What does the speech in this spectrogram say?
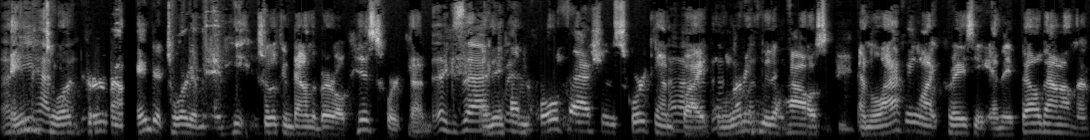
and aimed it toward her, aimed it toward him, and he was looking down the barrel of his squirt gun. Exactly. And they had an old fashioned squirt gun uh, fight and running through the house and laughing like crazy. And they fell down on the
